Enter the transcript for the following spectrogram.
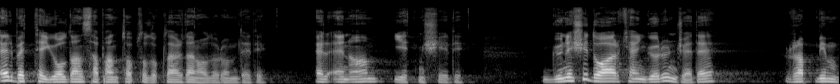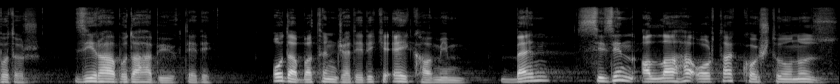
elbette yoldan sapan topluluklardan olurum dedi. El-En'am 77 Güneşi doğarken görünce de Rabbim budur, zira bu daha büyük dedi. O da batınca dedi ki ey kavmim ben sizin Allah'a ortak koştuğunuz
